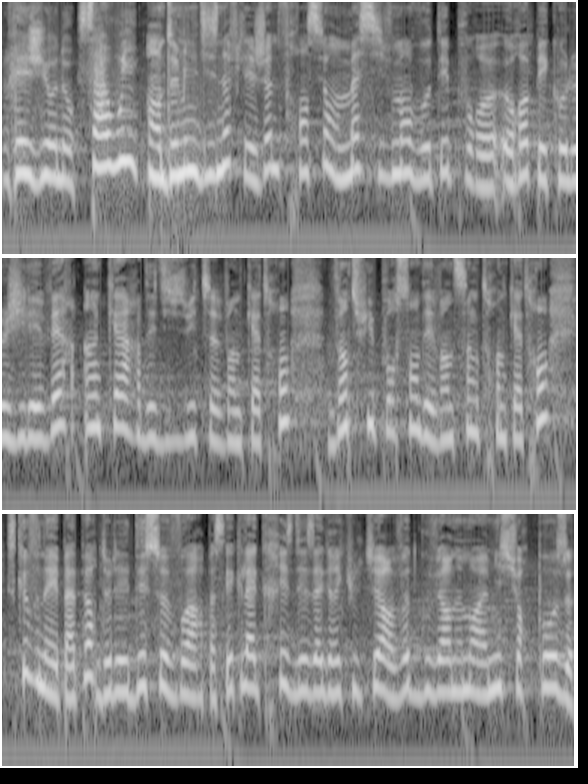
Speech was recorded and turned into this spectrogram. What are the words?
régionaux. Ça oui. En 2019, les jeunes français ont massivement voté pour Europe Écologie Les Verts, un quart des 18-24 ans, 28% des 25-34 ans. Est-ce que vous n'avez pas peur de les décevoir? Parce qu'avec la crise des agriculteurs, votre gouvernement a mis sur pause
